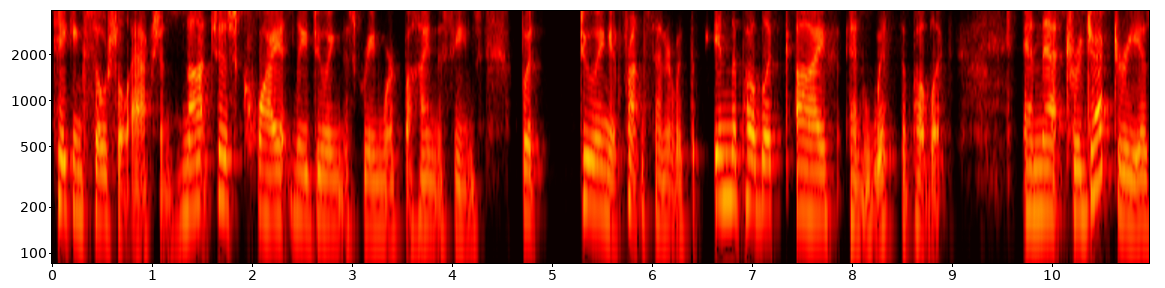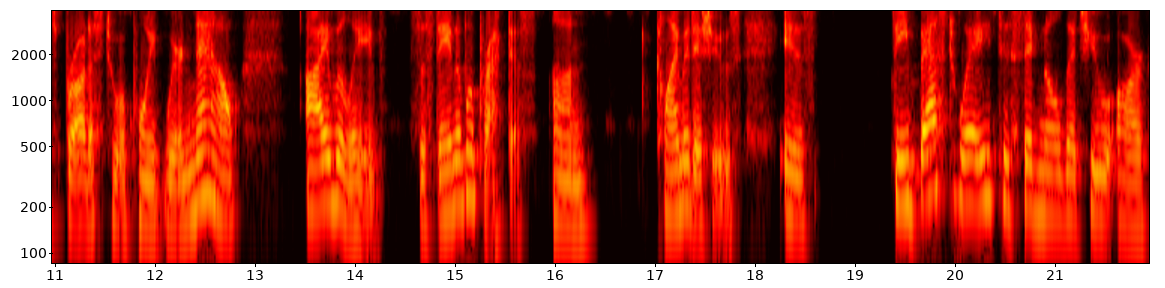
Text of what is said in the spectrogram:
taking social action, not just quietly doing this green work behind the scenes, but doing it front and center with the, in the public eye and with the public. And that trajectory has brought us to a point where now I believe sustainable practice on climate issues is the best way to signal that you are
